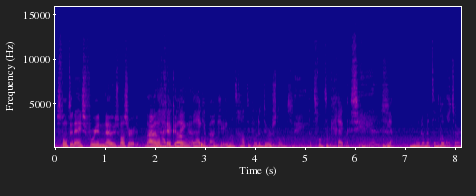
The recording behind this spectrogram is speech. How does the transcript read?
stond ineens voor je neus. Was er, waren dat Ja, heb gekke wel- dingen? Ja, ik heb wel een keer iemand gehad die voor de deur stond. Nee. Dat vond ik gek. Serieus? Ja. Een moeder met een dochter.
